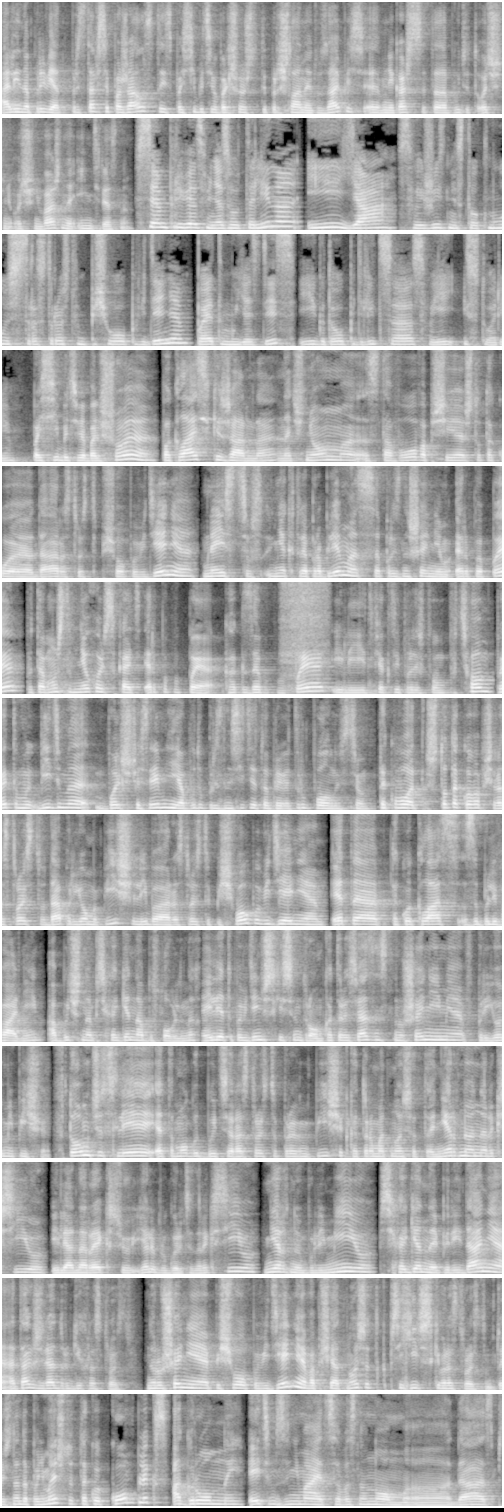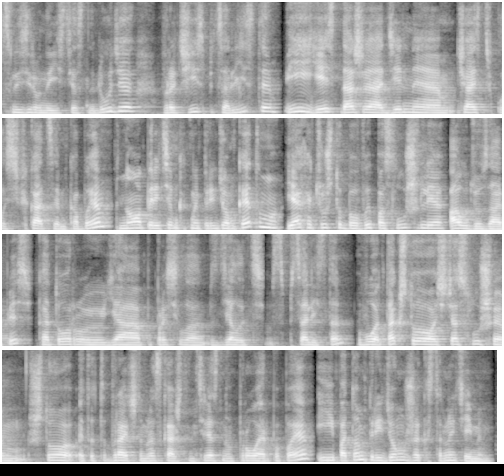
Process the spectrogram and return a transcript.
Алина, привет. Представься, пожалуйста, и спасибо тебе большое, что ты пришла на эту запись. Э, мне кажется, это будет очень-очень важно и интересно. Всем привет, меня зовут Алина, и я в своей жизни столкнулась с расстройством пищевого поведения, поэтому я здесь и готова поделиться своей историей. Спасибо тебе большое. По классике жанра начнем с того вообще, что такое да, расстройство пищевого поведения. У меня есть некоторая проблема с произношением РПП, потому что мне хочется сказать РППП, как ЗПП или инфекции продуктовым путем, Поэтому, видимо, большую часть времени я буду произносить эту аббревиатуру полностью. Так вот, что такое вообще расстройство да, приема пищи, либо расстройство пищевого поведения? Это такой класс заболеваний, обычно психогенно обусловленных, или это поведенческий синдром, который связан с нарушениями в приеме пищи. В том числе это могут быть расстройства приема пищи, к которым относят нервную анорексию или анорексию, я люблю говорить анорексию, нервную булимию, психогенное переедание, а также ряд других расстройств. Нарушение пищевого поведения вообще относят к психическим расстройствам расстройством. То есть надо понимать, что это такой комплекс огромный. Этим занимаются в основном э, да, специализированные, естественно, люди, врачи, специалисты. И есть даже отдельная часть классификации МКБ. Но перед тем, как мы перейдем к этому, я хочу, чтобы вы послушали аудиозапись, которую я попросила сделать специалиста. Вот, так что сейчас слушаем, что этот врач нам расскажет интересного про РПП, и потом перейдем уже к остальной теме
